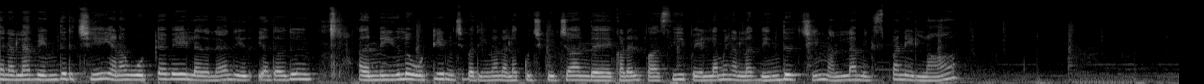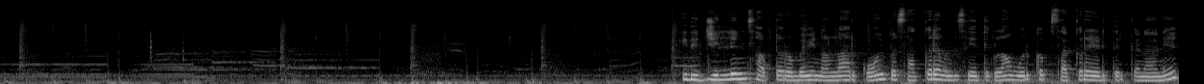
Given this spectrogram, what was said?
அது நல்லா வெந்துருச்சு. ஏன்னா ஒட்டவே இல்லை அதில். அந்த அதாவது அந்த இதில் ஒட்டி இருந்துச்சு பார்த்திங்கன்னா நல்லா குச்சி குச்சா அந்த கடல் பாசி. இப்போ எல்லாமே நல்லா வெந்துருச்சு. நல்லா மிக்ஸ் பண்ணிடலாம். இது ஜில்லுன்னு சாப்பிட்டா ரொம்பவே நல்லாயிருக்கும். இப்போ சர்க்கரை வந்து சேர்த்துக்கலாம். ஒரு கப் சர்க்கரை எடுத்திருக்கேன் நான்.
